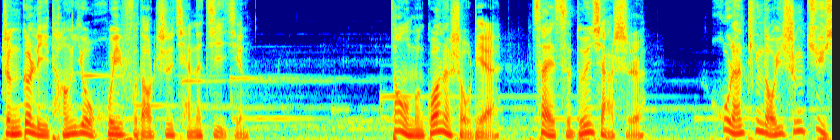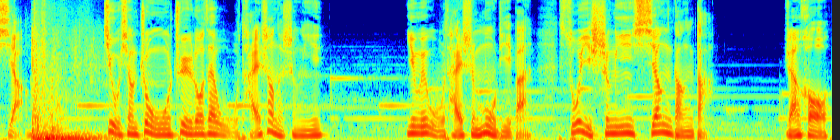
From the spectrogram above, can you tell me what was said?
整个礼堂又恢复到之前的寂静。当我们关了手电，再次蹲下时，忽然听到一声巨响，就像重物坠落在舞台上的声音。因为舞台是木地板，所以声音相当大。然后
